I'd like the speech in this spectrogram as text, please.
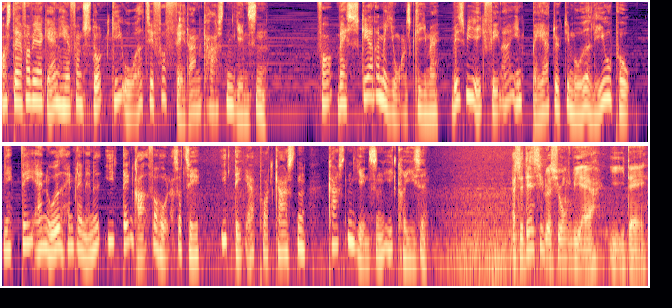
Også derfor vil jeg gerne her for en stund give ordet til forfatteren Carsten Jensen. For hvad sker der med jordens klima, hvis vi ikke finder en bæredygtig måde at leve på? Ja, det er noget, han blandt andet i den grad forholder sig til i DR-podcasten Carsten Jensen i krise. Altså den situation, vi er i i dag,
